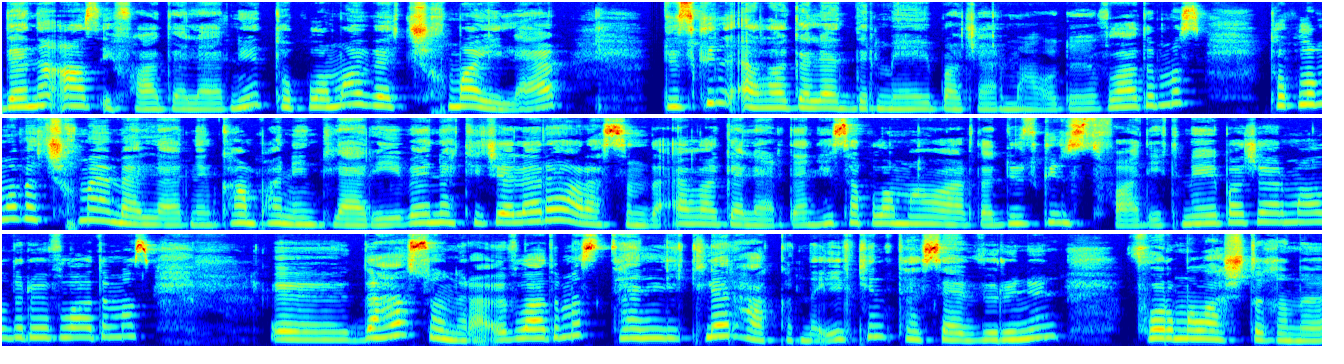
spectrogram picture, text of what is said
dənə az ifadələrini toplama və çıxma ilə düzgün əlaqələndirməyi bacarmalıdır övladımız. Toplama və çıxma əməllərinin komponentləri və nəticələri arasında əlaqələrdən hesablamalarda düzgün istifadə etməyi bacarmalıdır övladımız. Daha sonra övladımız tənliklər haqqında ilkin təsəvvürünün formalaşdığını,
